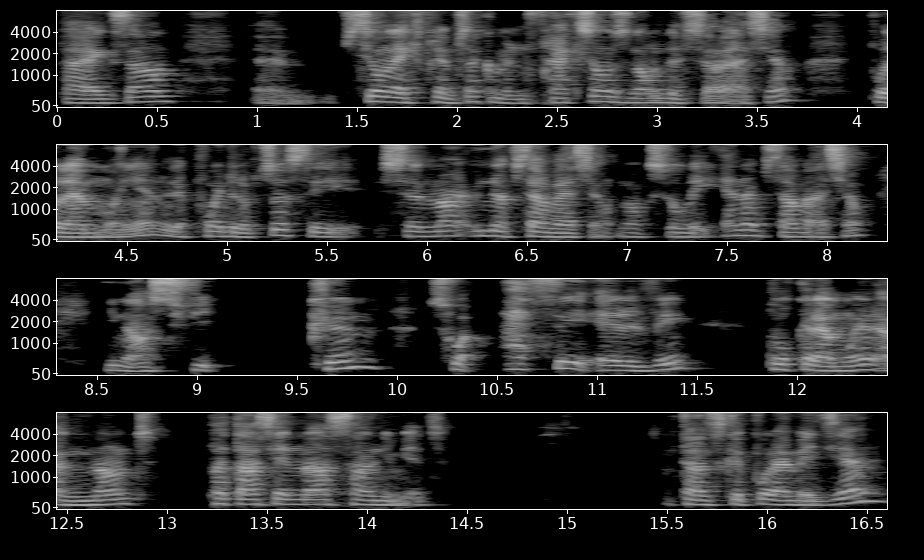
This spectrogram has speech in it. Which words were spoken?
Par exemple, euh, si on exprime ça comme une fraction du nombre d'observations, pour la moyenne, le point de rupture, c'est seulement une observation. Donc, sur les n observations, il n'en suffit qu'une soit assez élevée pour que la moyenne augmente potentiellement sans limite. Tandis que pour la médiane,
